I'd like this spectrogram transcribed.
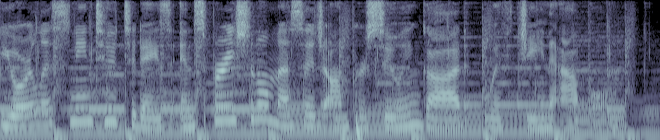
You're listening to today's inspirational message on pursuing God with Gene Appel.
